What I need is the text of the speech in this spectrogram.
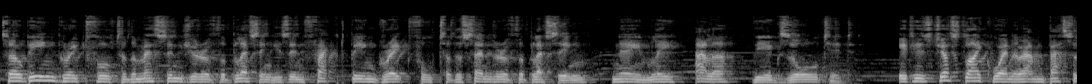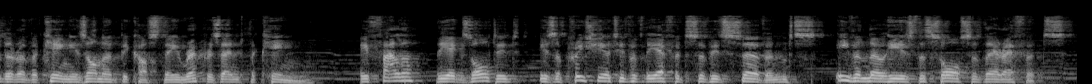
So being grateful to the messenger of the blessing is in fact being grateful to the sender of the blessing, namely, Allah, the Exalted. It is just like when an ambassador of a king is honored because they represent the king. If Allah, the Exalted, is appreciative of the efforts of His servants, even though He is the source of their efforts,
